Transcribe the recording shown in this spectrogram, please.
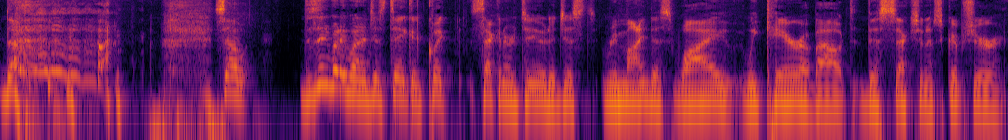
so, does anybody want to just take a quick second or two to just remind us why we care about this section of scripture,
